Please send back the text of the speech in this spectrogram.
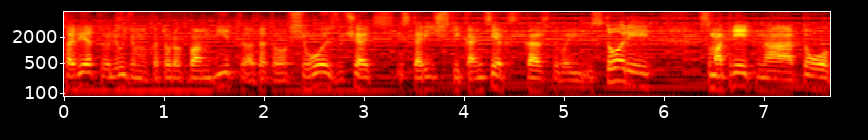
советую людям, у которых бомбит от этого всего, изучать исторический контекст каждого истории, смотреть на то,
